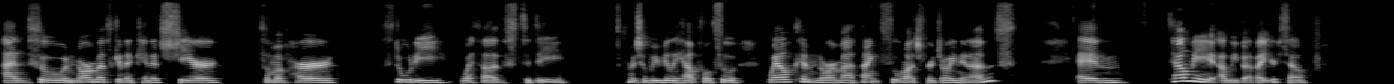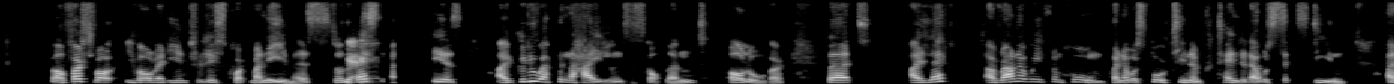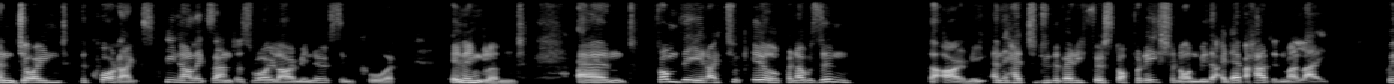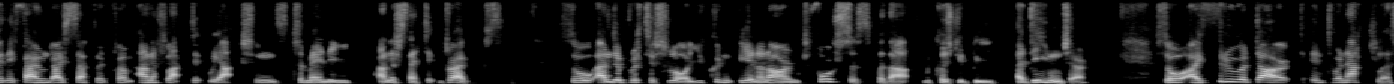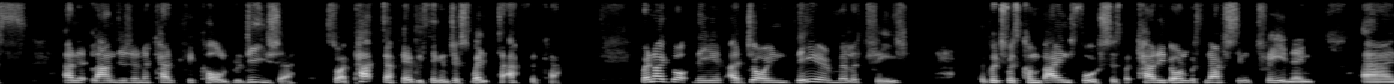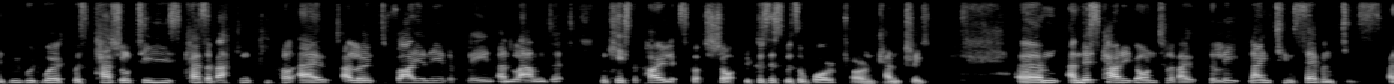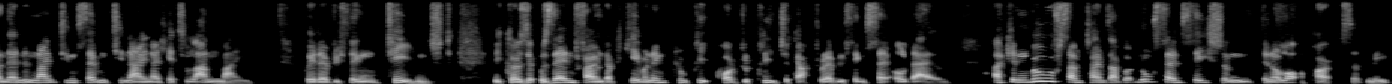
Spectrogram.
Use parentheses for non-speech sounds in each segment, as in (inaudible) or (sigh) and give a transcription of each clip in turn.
And so Norma's going to kind of share some of her story with us today, which will be really helpful. So, welcome, Norma. Thanks so much for joining us. Um, tell me a wee bit about yourself. Well, first of all, you've already introduced what my name is. So, the yes. best thing is I grew up in the Highlands of Scotland, all over, but I left I ran away from home when I was 14 and pretended I was 16 and joined the QARANC, Queen Alexandra's Royal Army Nursing Corps in England. And from there, I took ill when I was in the army and they had to do the very first operation on me that I'd ever had in my life, where they found I suffered from anaphylactic reactions to many anesthetic drugs. So under British law, you couldn't be in an armed forces for that because you'd be a danger. So I threw a dart into an atlas and it landed in a country called Rhodesia. So I packed up everything and just went to Africa. When I got there, I joined their military, which was combined forces, but carried on with nursing training. And we would work with casualties, casevacing people out. I learned to fly an aeroplane and land it in case the pilots got shot because this was a war torn country. Um, and this carried on till about the late 1970s. And then in 1979, I hit a landmine where everything changed because it was then found I became an incomplete quadriplegic after everything settled down. I can move sometimes. I've got no sensation in a lot of parts of me.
